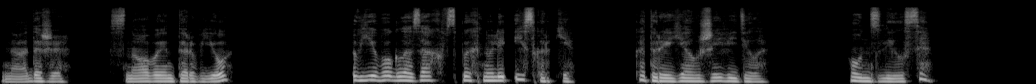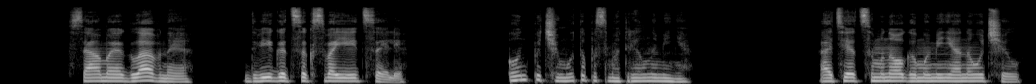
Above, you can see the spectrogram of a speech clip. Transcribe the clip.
«Надо же, снова интервью?» В его глазах вспыхнули искорки, которые я уже видела. Он злился? «Самое главное — двигаться к своей цели». Он почему-то посмотрел на меня. «Отец многому меня научил.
